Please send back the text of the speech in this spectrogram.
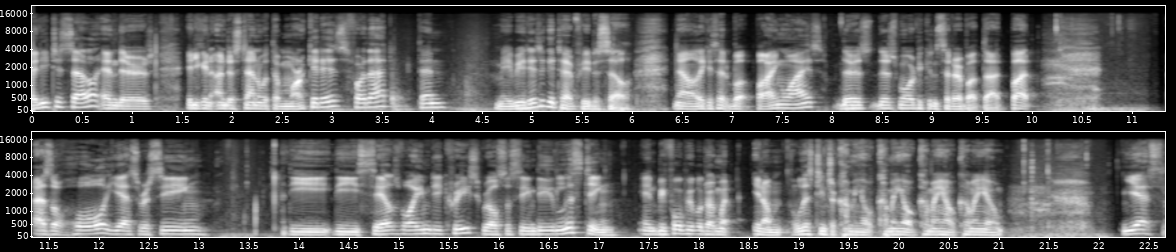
ready to sell and there's and you can understand what the market is for that, then maybe it is a good time for you to sell. Now, like I said, about buying wise, there's there's more to consider about that. But as a whole, yes, we're seeing the the sales volume decrease. We're also seeing the listing. And before people talking about, you know, listings are coming out, coming out, coming out, coming out. Yes,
